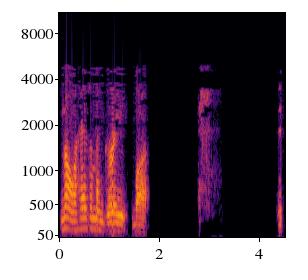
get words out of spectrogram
No, it hasn't been great, but it's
